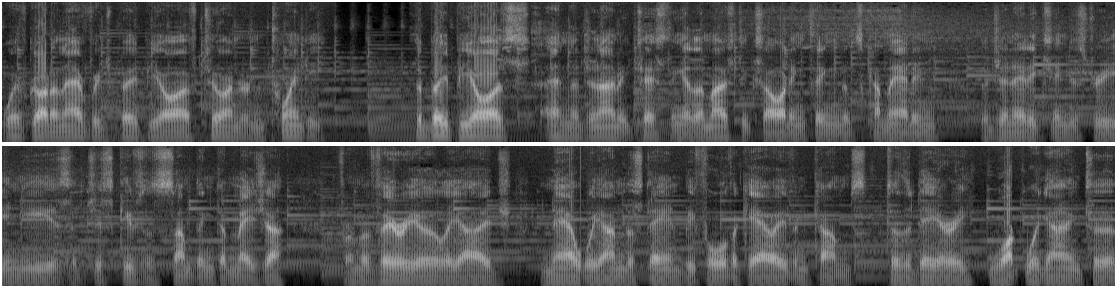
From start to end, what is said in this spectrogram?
we've got an average BPI of 220. The BPIs and the genomic testing are the most exciting thing that's come out in the genetics industry in years. It just gives us something to measure from a very early age. Now we understand before the cow even comes to the dairy what we're going to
